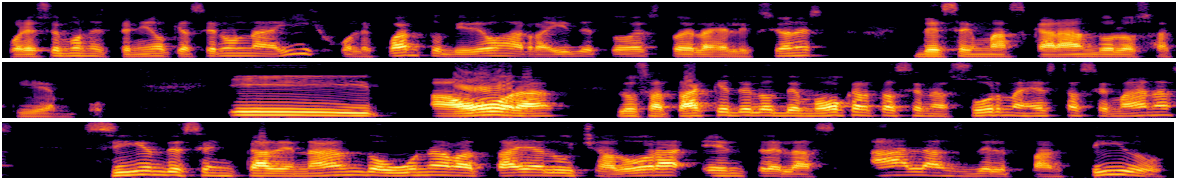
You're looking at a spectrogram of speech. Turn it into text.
Por eso hemos tenido que hacer una, híjole, cuántos videos a raíz de todo esto de las elecciones, desenmascarándolos a tiempo. Y ahora los ataques de los demócratas en las urnas estas semanas siguen desencadenando una batalla luchadora entre las alas del partido.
